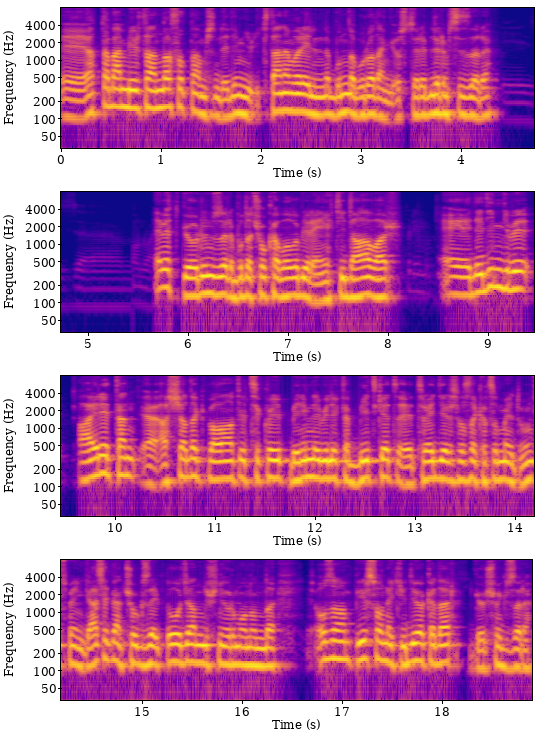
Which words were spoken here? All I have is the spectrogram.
Ee, hatta ben bir tane daha satın almıştım dediğim gibi iki tane var elimde bunu da buradan gösterebilirim sizlere. Evet gördüğünüz üzere bu da çok havalı bir NFT daha var. Ee, dediğim gibi ayrıca e, aşağıdaki bağlantıya tıklayıp benimle birlikte BitGet e, trade yarışmasına katılmayı unutmayın. Gerçekten çok zevkli olacağını düşünüyorum onun da. E, o zaman bir sonraki videoya kadar görüşmek üzere.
